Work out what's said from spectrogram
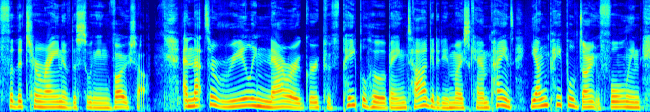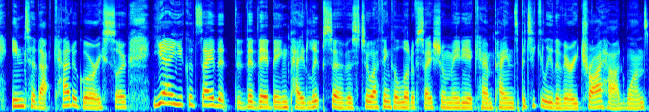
for the terrain of the swinging voter. And that's a really narrow group of people who are being targeted in most campaigns. Young people don't fall in into that category. So, yeah, you could say that, that they're being paid lip service to. I think a lot of social media campaigns, particularly the very try-hard ones,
